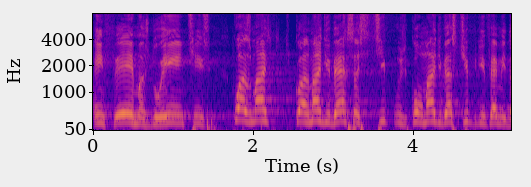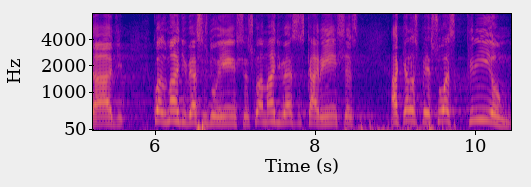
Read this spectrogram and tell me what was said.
enfermas, doentes, com as mais, com as mais diversas tipos, com mais diversos tipos de enfermidade, com as mais diversas doenças, com as mais diversas carências. Aquelas pessoas criam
